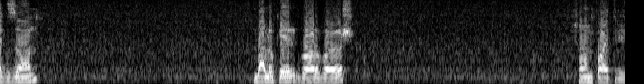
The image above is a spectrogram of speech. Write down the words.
একজন বালকের গড় বয়স সমান পঁয়ত্রিশ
